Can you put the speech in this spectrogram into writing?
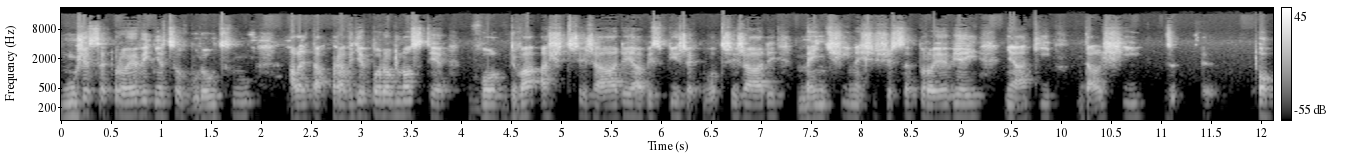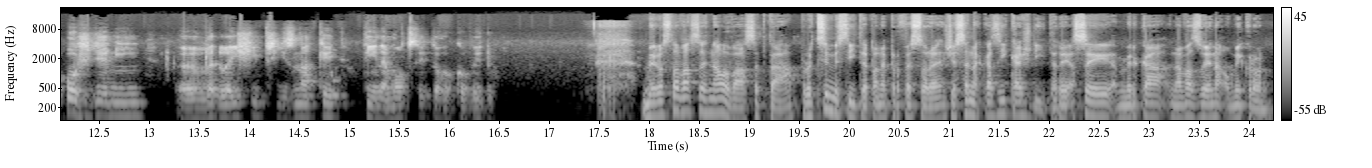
může se projevit něco v budoucnu, ale ta pravděpodobnost je o dva až tři řády, bych spíš řekl o tři řády menší, než že se projeví nějaký další opožděný eh, vedlejší příznaky té nemoci toho covidu. Miroslava Sehnalová se ptá, proč si myslíte, pane profesore, že se nakazí každý? Tady asi Mirka navazuje na Omikron.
